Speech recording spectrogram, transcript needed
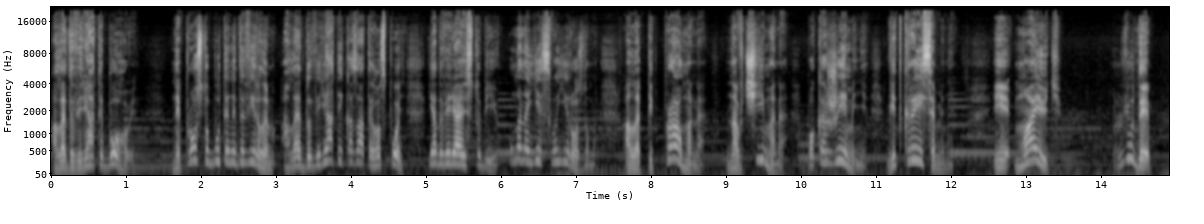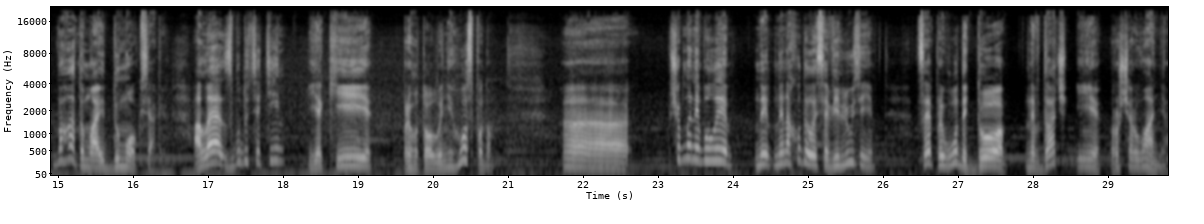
але довіряти Богові. Не просто бути недовірливим, але довіряти і казати: Господь, я довіряюсь тобі. У мене є свої роздуми, але підправ мене, навчи мене, покажи мені, відкрийся мені. І мають люди багато мають думок всяких, але збудуться ті, які приготовлені Господом. Е, щоб ми не були, не, не знаходилися в ілюзії, це приводить до невдач і розчарування.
